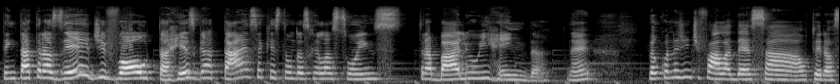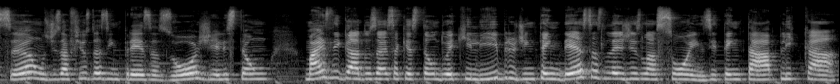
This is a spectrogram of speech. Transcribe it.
tentar trazer de volta, resgatar essa questão das relações trabalho e renda, né? Então, quando a gente fala dessa alteração, os desafios das empresas hoje, eles estão mais ligados a essa questão do equilíbrio, de entender essas legislações e tentar aplicar,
